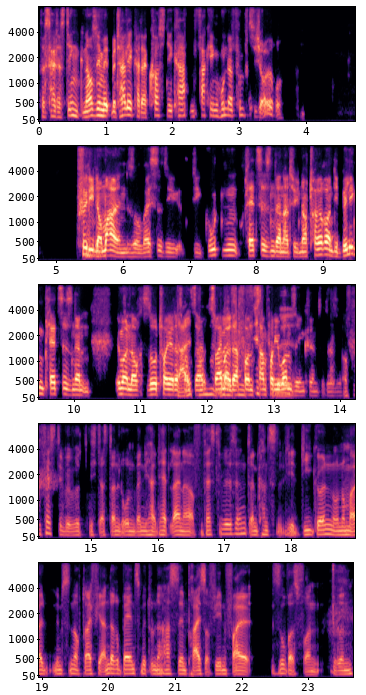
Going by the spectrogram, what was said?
das ist halt das Ding. Genauso wie mit Metallica, da kosten die Karten fucking 150 Euro. Für die normalen, so, weißt du, die, die guten Plätze sind dann natürlich noch teurer und die billigen Plätze sind dann immer noch so teuer, dass Da man dann zweimal davon Sum 41 Festival. sehen könnte. So. Auf dem Festival wird sich das dann lohnen, wenn die halt Headliner auf dem Festival sind, dann kannst du dir die gönnen und nochmal nimmst du noch drei, vier andere Bands mit und dann hast du den Preis auf jeden Fall sowas von drin.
